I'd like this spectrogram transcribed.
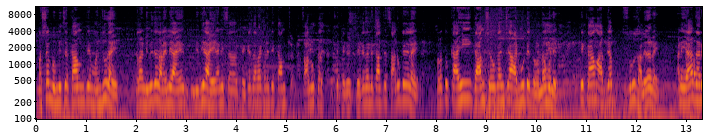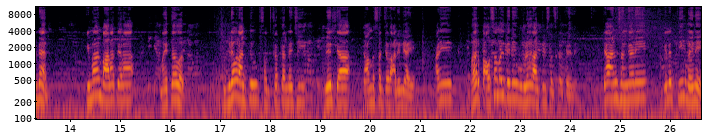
स्मशानभूमीचं काम जे मंजूर आहे त्याला निविदा झालेली आहे निधी आहे आणि स- ठेकेदाराकडे ते काम चालू कर ठेके- ठेकेदाराने काम ते चालू केलेलं आहे. परंतु काही ग्रामसेवकांच्या आडमुठे धोरणामुळे ते काम अद्याप सुरू झालेलं नाही. आणि या दरम्यान किमान बारा तेरा मैतावर उघड्यावर अंतिम संस्कार करण्याची वेळ त्या ग्रामस्थांच्यावर आलेली आहे. आणि भर पावसामध्ये त्यांनी उघड्यावर अंतिम संस्कार केलेले. त्या अनुषंगाने गेले तीन महिने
